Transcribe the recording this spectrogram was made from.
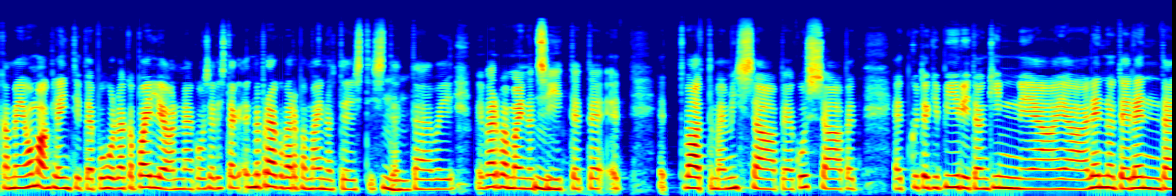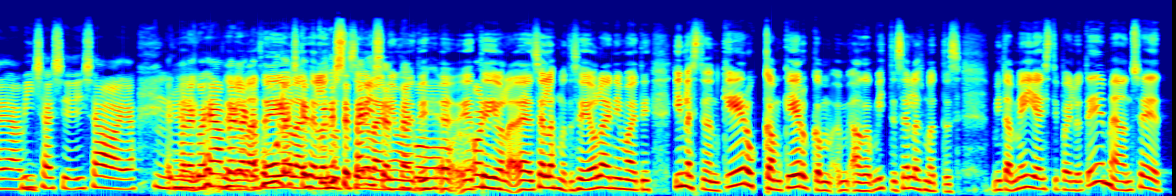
ka meie oma klientide puhul väga palju on nagu sellist, et me praegu värbame ainult Eestist mm, -hmm. et või, või värbame ainult mm -hmm. siit, et, et, et vaatame, mis saab ja kus saab, et. et kuidagi piirid on kinni ja, ja lennud ei lenda ja mhm. viisasi ei saa ja, et ma nagu hea meelega kuulakski, et kuidas see päriselt nagu on. ei ole, selles mõttes ei ole niimoodi, kindlasti on keerukam, keerukam, aga mitte selles mõttes mida meie hästi palju teeme, on see, et,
